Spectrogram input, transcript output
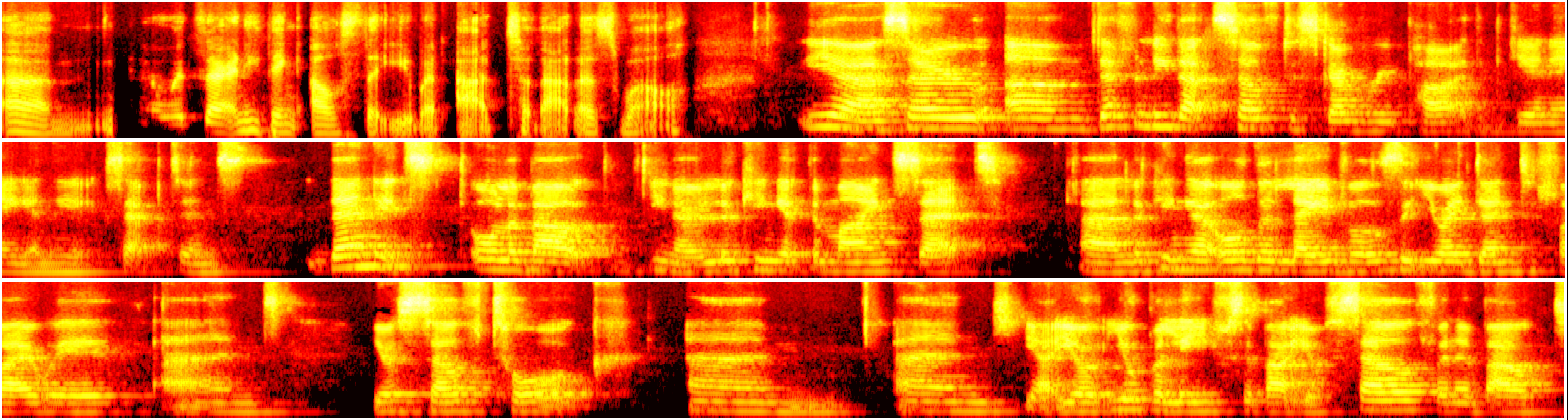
um you know, is there anything else that you would add to that as well? Yeah so um definitely that self-discovery part at the beginning and the acceptance. Then it's all about you know looking at the mindset uh, looking at all the labels that you identify with and your self-talk um, and yeah your your beliefs about yourself and about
